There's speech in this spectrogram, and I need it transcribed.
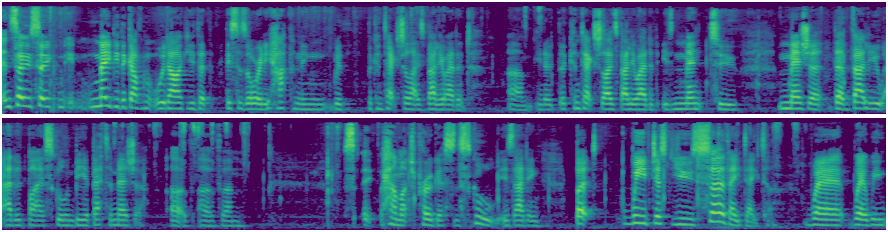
and so, so maybe the government would argue that this is already happening with the contextualized value added. Um, you know, the contextualized value added is meant to measure the value added by a school and be a better measure of, of um, how much progress the school is adding. But we've just used survey data where, where we,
